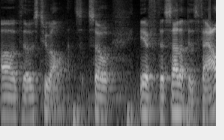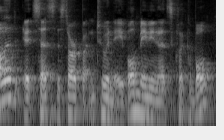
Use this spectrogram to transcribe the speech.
of those two elements. So if the setup is valid, it sets the start button to enabled, meaning that it's clickable.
